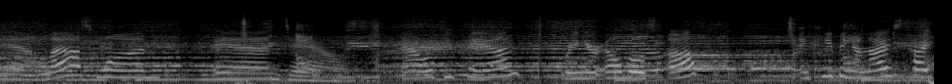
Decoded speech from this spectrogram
And last one, and down. Now if you can, bring your elbows up, and keeping a nice tight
